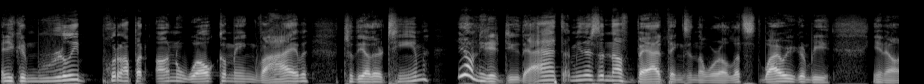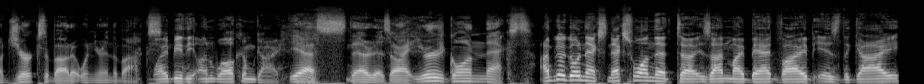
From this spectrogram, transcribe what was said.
and you can really put up an unwelcoming vibe to the other team. You don't need to do that. I mean, there's enough bad things in the world. Let's. Why are you going to be, you know, jerks about it when you're in the box? Why be the unwelcome guy? Yes, there it is. All right, you're going next. I'm going to go next. Next one that uh, is on my bad vibe is the guy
